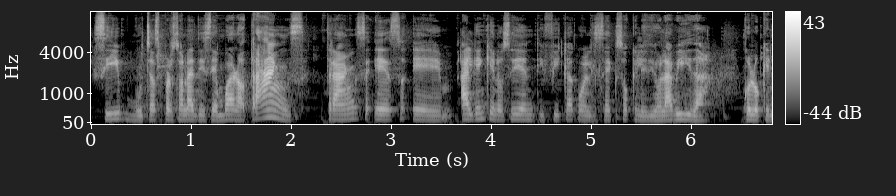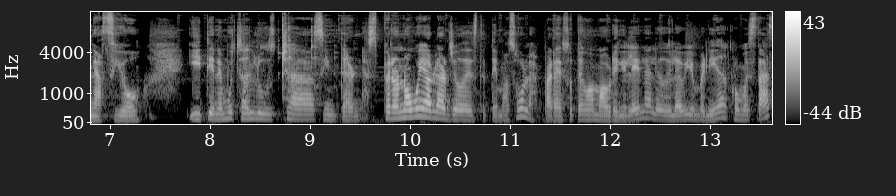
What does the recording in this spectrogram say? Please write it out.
Sí, muchas personas dicen, bueno, trans. Trans es eh, alguien que no se identifica con el sexo que le dio la vida con lo que nació y tiene muchas luchas internas. Pero no voy a hablar yo de este tema sola. Para eso tengo a Maureen Elena. Le doy la bienvenida. ¿Cómo estás?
